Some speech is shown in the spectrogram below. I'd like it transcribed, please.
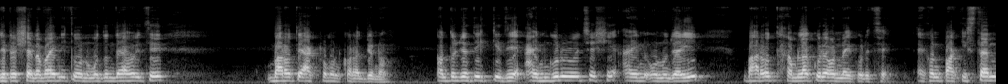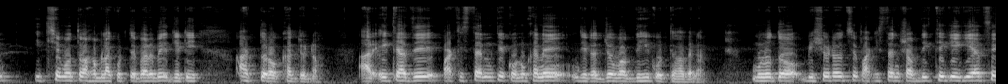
যেটা সেনাবাহিনীকে অনুমোদন দেওয়া হয়েছে ভারতে আক্রমণ করার জন্য। আন্তর্জাতিক যে আইনগুলো রয়েছে, সেই আইন অনুযায়ী ভারত হামলা করে অন্যায় করেছে। এখন পাকিস্তান ইচ্ছে মতো হামলা করতে পারবে যেটি আত্মরক্ষার জন্য। আর এই কাজে পাকিস্তানকে কোনোখানে যেটা জবাবদিহি করতে হবে না। মূলত বিষয়টা হচ্ছে পাকিস্তান সব দিক থেকে এগিয়ে আছে।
